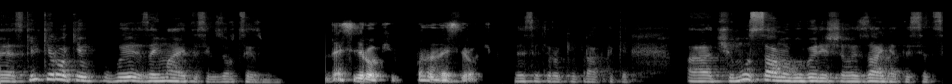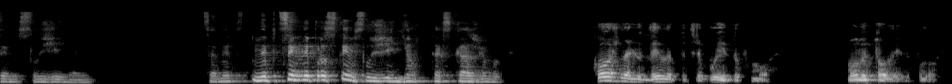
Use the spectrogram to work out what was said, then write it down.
Е, Скільки років ви займаєтесь екзорцизмом? 10 років, понад 10 років. 10 років практики. А чому саме ви вирішили зайнятися цим служінням? Це не, не цим непростим служінням, так скажемо. Кожна людина потребує допомоги, молитовної допомоги.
